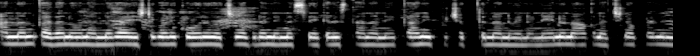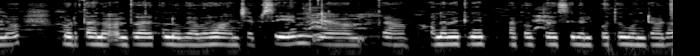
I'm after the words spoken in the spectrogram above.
అన్నాను కదా నువ్వు నన్నుగా ఇష్టపడి కోరి వచ్చినప్పుడు నిన్ను స్వీకరిస్తానని. కానీ ఇప్పుడు చెప్తున్నాను విను. నేను నాకు నచ్చినప్పుడు నిన్ను ముడతాను. అంతవరకు నువ్వెవరో అని చెప్పి అనామికని పక్కకు తోసి వెళ్ళిపోతూ ఉంటాడు.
